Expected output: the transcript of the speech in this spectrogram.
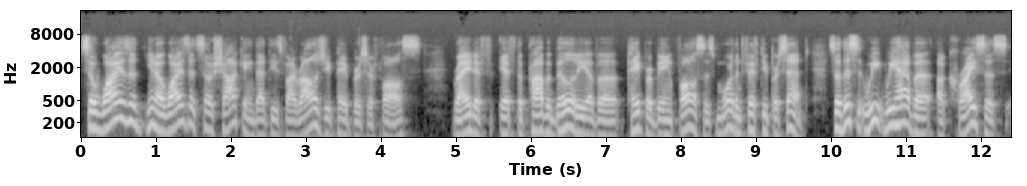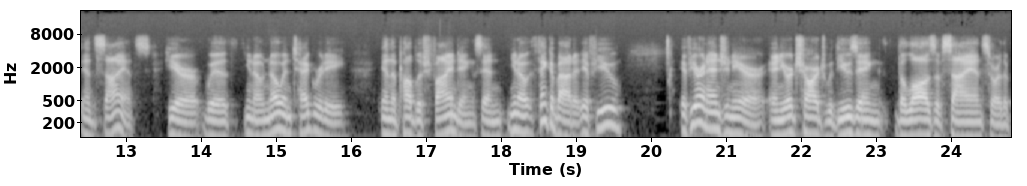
So why is it, you know, why is it so shocking that these virology papers are false? Right? If if the probability of a paper being false is more than 50%. So this we we have a, a crisis in science here with, you know, no integrity in the published findings. And, you know, think about it. If you if you're an engineer and you're charged with using the laws of science or the,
